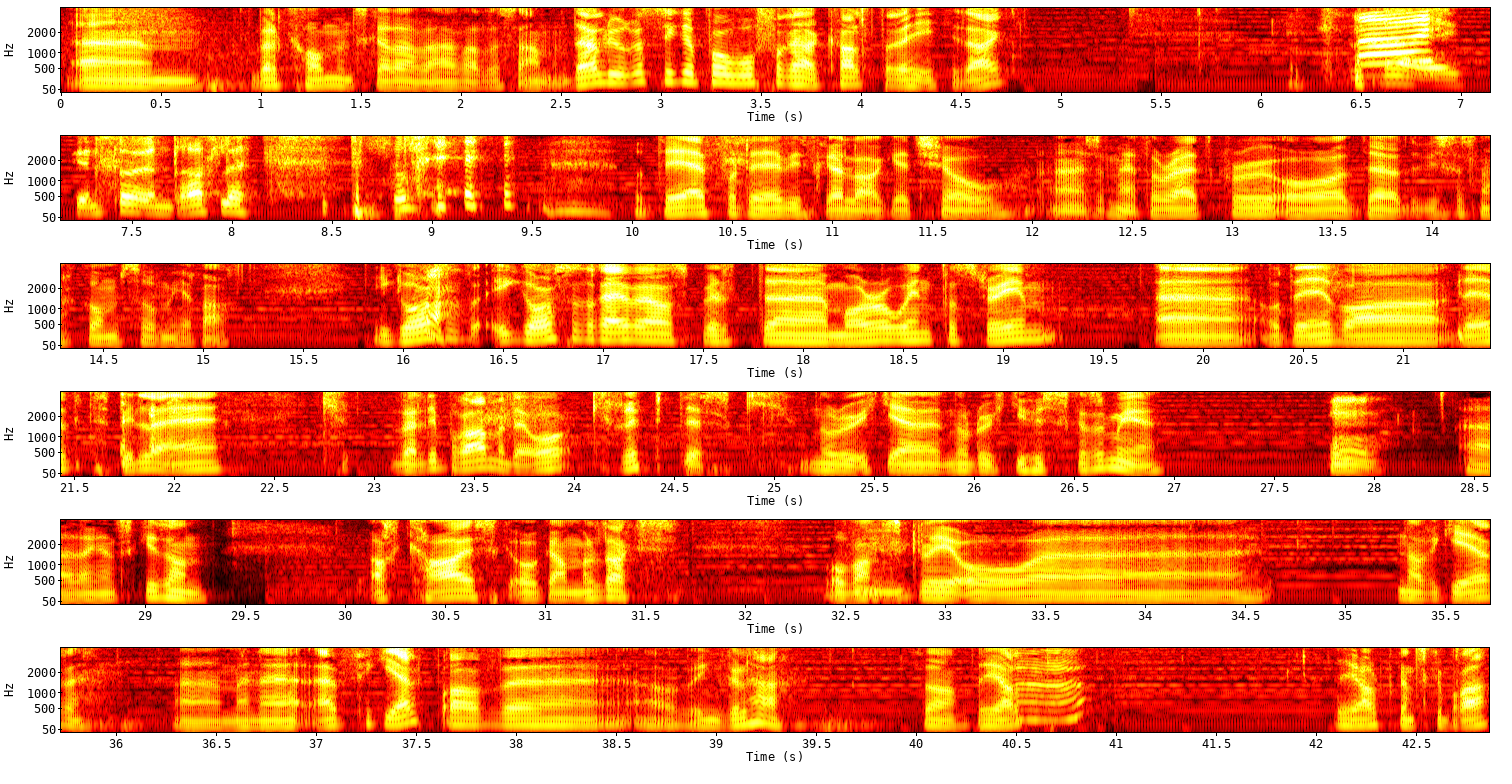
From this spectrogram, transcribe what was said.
Um, velkommen skal dere være, alle sammen. Dere lurer sikkert på hvorfor jeg har kalt dere hit i dag. Nei, Jeg begynte å undres litt. Og det er fordi vi skal lage et show eh, som heter Rad Crew, og det, vi skal snakke om så mye rart. I går, så, I går så drev jeg og spilte Morrowind på stream, eh, og det var Det spillet er veldig bra, men det er òg kryptisk når du, ikke, når du ikke husker så mye. Mm. Eh, det er ganske sånn arkaisk og gammeldags, og vanskelig å eh, navigere. Eh, men jeg, jeg fikk hjelp av, uh, av Yngvild her, så det hjalp. Mm. Det hjalp ganske bra.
